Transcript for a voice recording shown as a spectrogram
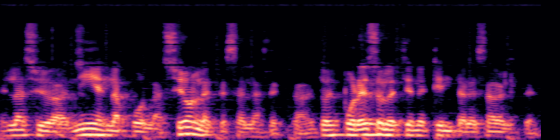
es la ciudadanía, es la población la que sale afectada. Entonces por eso les tiene que interesar el tema.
